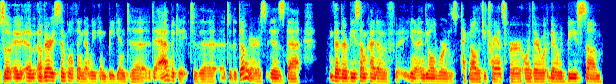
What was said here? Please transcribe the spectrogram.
So a, a, very simple thing that we can begin to, to advocate to the to the donors is that that there be some kind of you know in the old words technology transfer or there there would be some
